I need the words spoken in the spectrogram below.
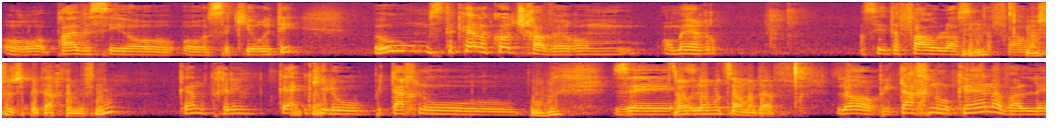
או privacy או, או security, והוא מסתכל על הקוד שלך ואומר, עשית פאול, לא עשית פאול. משהו שפיתחתם בפנים? כן, מתחילים, כן, כאילו פיתחנו, זה, לא זה- לא מוצר מדף. לא, פיתחנו כן, אבל אה,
